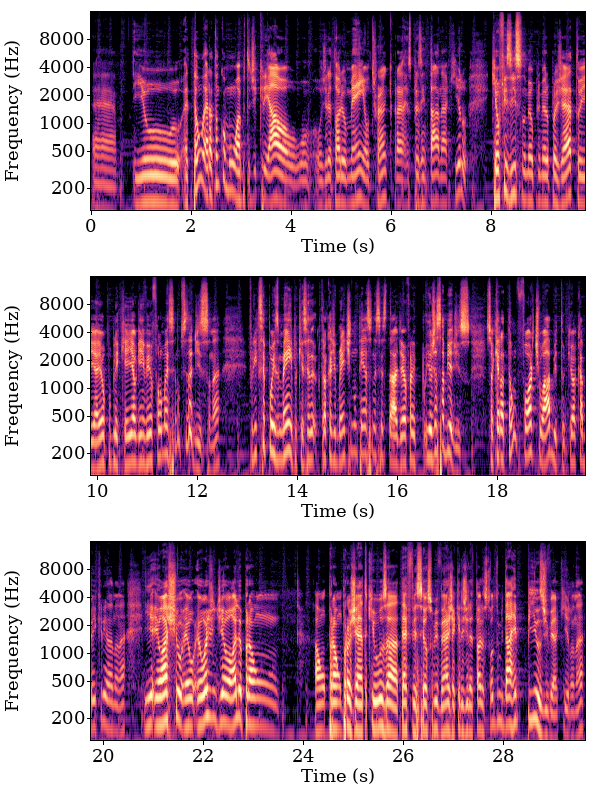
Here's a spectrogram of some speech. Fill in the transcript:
É, e o, é tão, era tão comum o hábito de criar o, o, o diretório main ou trunk para representar né, aquilo, que eu fiz isso no meu primeiro projeto e aí eu publiquei e alguém veio e falou, mas você não precisa disso, né? Por que, que você pôs main? Porque você troca de branch não tem essa necessidade. Aí eu falei, e eu já sabia disso. Só que era tão forte o hábito que eu acabei criando, né? E eu acho, eu, eu hoje em dia eu olho para um para um projeto que usa TFVC ou Subverge, aqueles diretórios todos, me dá arrepios de ver aquilo, né?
